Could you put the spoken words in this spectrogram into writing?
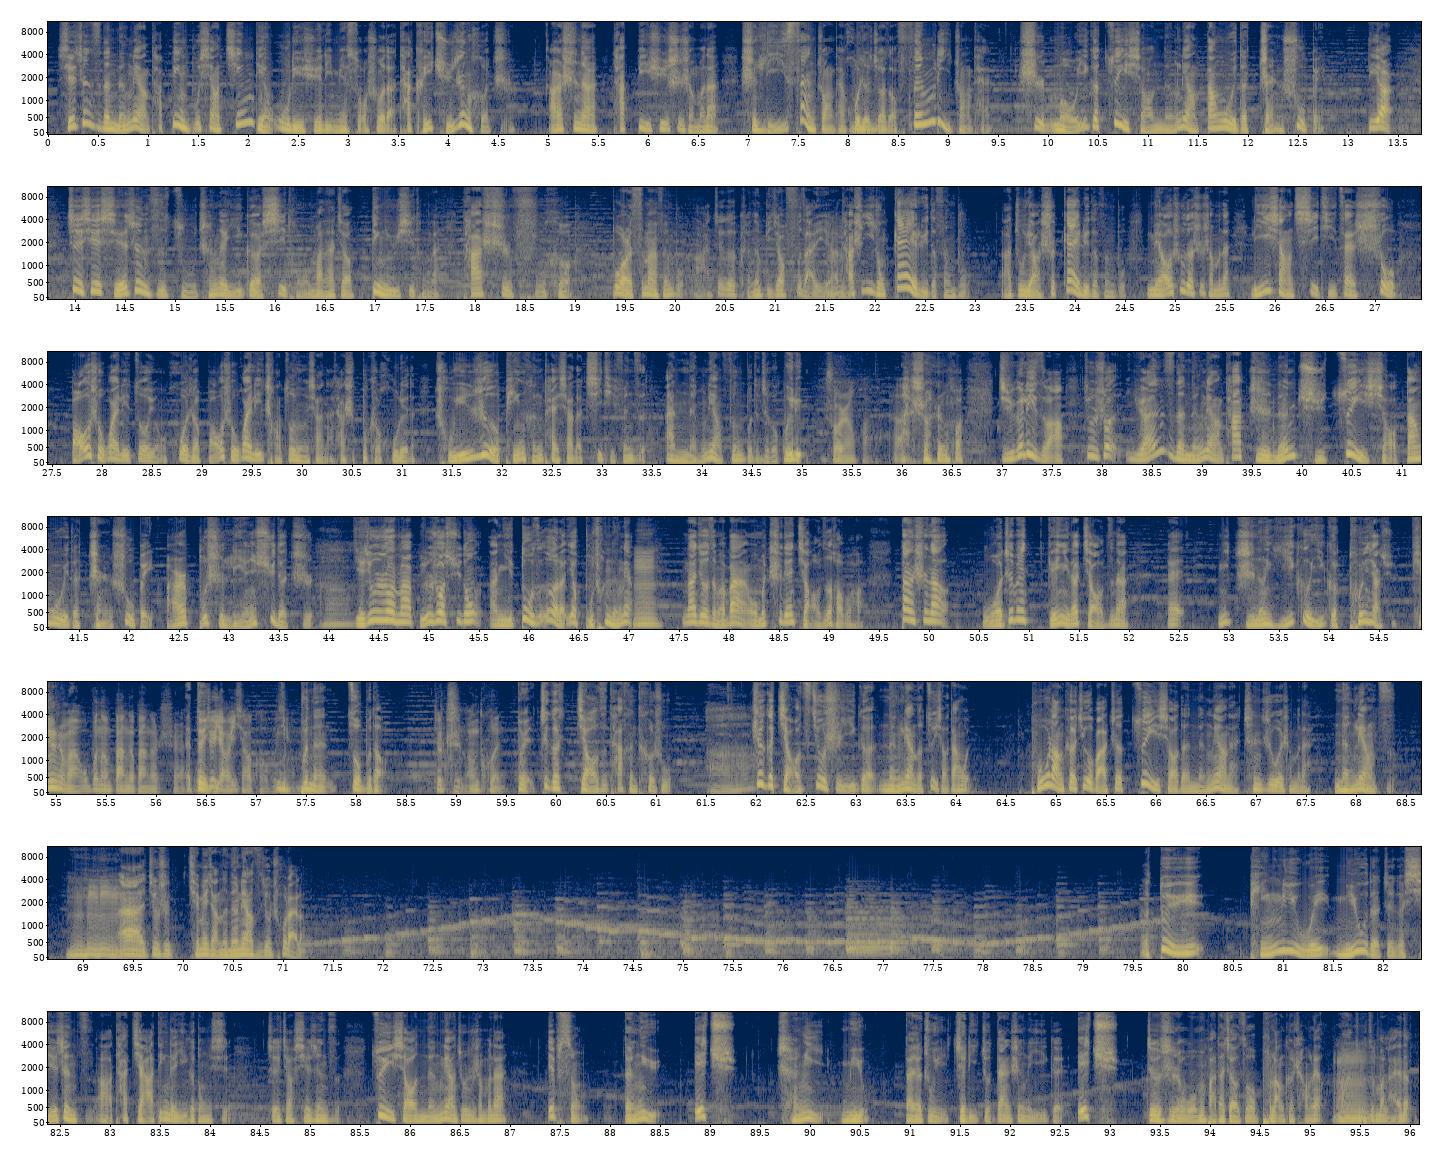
谐振子的能量，它并不像经典物理学里面所说的，它可以取任何值，而是呢，它必须是什么呢？是离散状态，或者叫做分立状态，是某一个最小能量单位的整数倍。第二，这些谐振子组成的一个系统，我们把它叫定域系统呢，它是符合波尔兹曼分布啊，这个可能比较复杂一点，它是一种概率的分布。啊，注意啊，是概率的分布，描述的是什么呢？理想气体在受保守外力作用或者保守外力场作用下呢，它是不可忽略的，处于热平衡态下的气体分子按能量分布的这个规律。说人话啊，说人话。举个例子吧啊，就是说原子的能量它只能取最小单位的整数倍，而不是连续的值。也就是说什么？比如说旭东啊，你肚子饿了要补充能量，嗯，那就怎么办？我们吃点饺子好不好？但是呢，我这边给你的饺子呢，哎。你只能一个一个吞下去，凭什么？我不能半个半个吃，对，就咬一小口不行。你不能做不到，就只能吞。对，这个饺子它很特殊啊，这个饺子就是一个能量的最小单位。普朗克就把这最小的能量呢称之为什么呢？能量子。嗯，哎，就是前面讲的能量子就出来了。那对于。频率为缪的这个谐振子啊，它假定的一个东西，这个叫谐振子，最小能量就是什么呢？epsilon 等于 h 乘以缪。大家注意，这里就诞生了一个 h，就是我们把它叫做普朗克常量啊，就这么来的。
